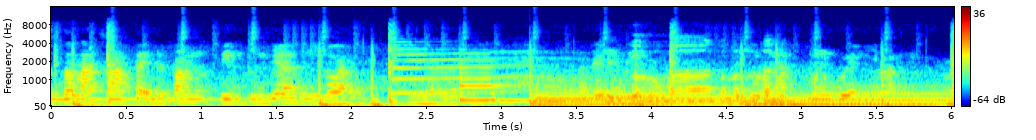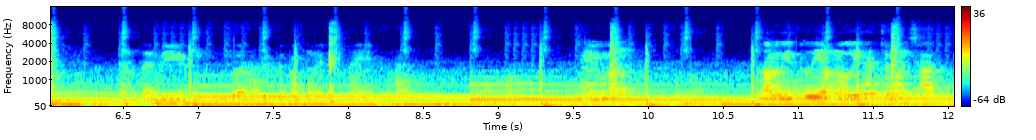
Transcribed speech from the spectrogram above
Setelah sampai depan pintunya hilang. Hilang ada yang pintu di- rumah teman rumah temen gue yang hilang itu. Yang tadi baru ketemu di sana itu. Memang kalau itu yang ngelihat cuma satu.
